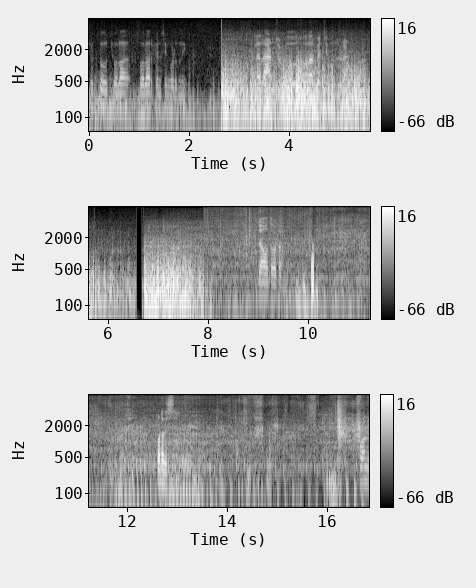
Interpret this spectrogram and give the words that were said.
చుట్టూ సోలార్ సోలార్ ఫెన్సింగ్ కూడా ఉంది. ఇలా ల్యాండ్ చుట్టూ సోలార్ ఫెన్సింగ్ ఉంది చూడండి. జామ తోట. ఫోటో తీస్తా. ఫోన్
